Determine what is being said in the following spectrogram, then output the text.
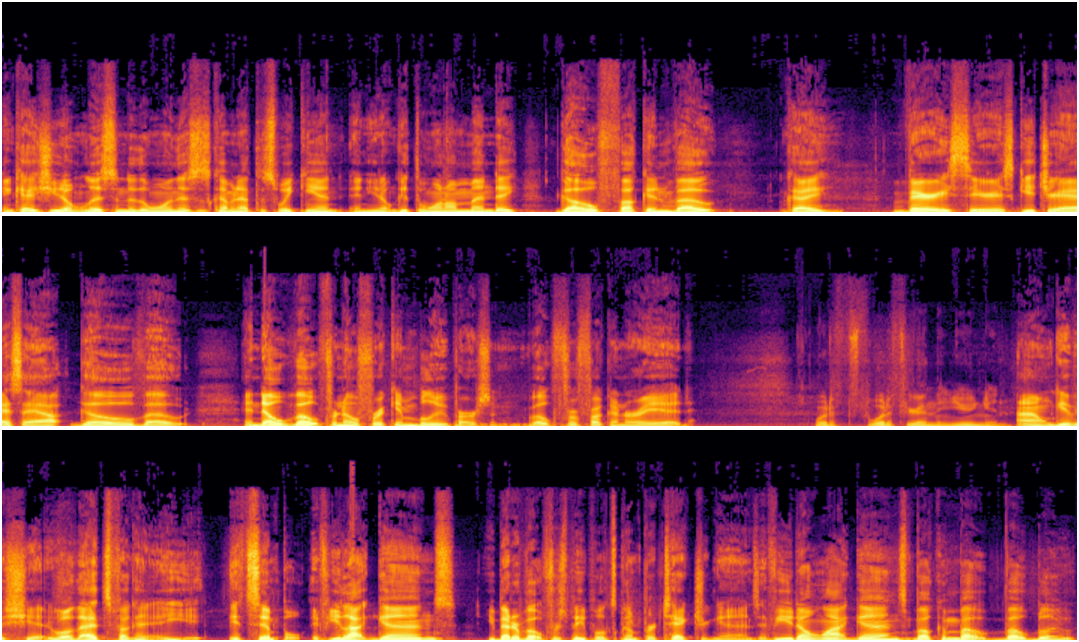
in case you don't listen to the one this is coming out this weekend and you don't get the one on Monday, go fucking vote. Okay? Very serious. Get your ass out. Go vote. And don't vote for no freaking blue person. Vote for fucking red. What if what if you're in the union? I don't give a shit. Well, that's fucking. It's simple. If you like guns, you better vote for people that's going to protect your guns. If you don't like guns, vote vote vote blue.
